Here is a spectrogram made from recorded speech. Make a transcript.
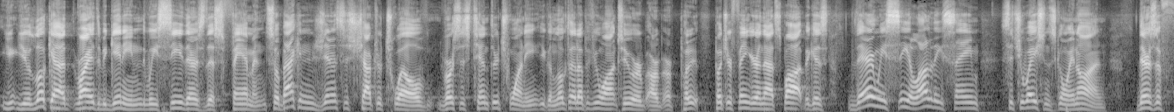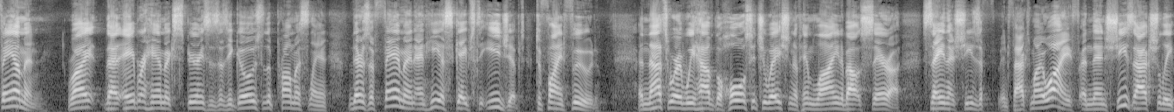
You, you look at right at the beginning, we see there's this famine. So, back in Genesis chapter 12, verses 10 through 20, you can look that up if you want to, or, or, or put, put your finger in that spot, because there we see a lot of these same situations going on. There's a famine, right, that Abraham experiences as he goes to the promised land. There's a famine, and he escapes to Egypt to find food. And that's where we have the whole situation of him lying about Sarah, saying that she's, in fact, my wife. And then she's actually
